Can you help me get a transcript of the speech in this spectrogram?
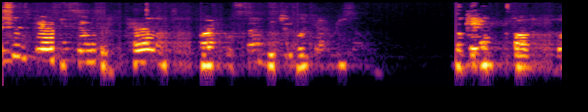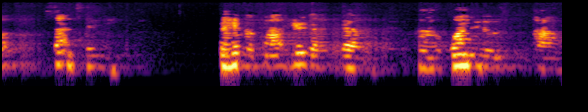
This is very similar, parallel to the prodigal son, which we looked at recently. Okay, father of both sons, didn't he? But here the father, here the, the uh, one who um,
